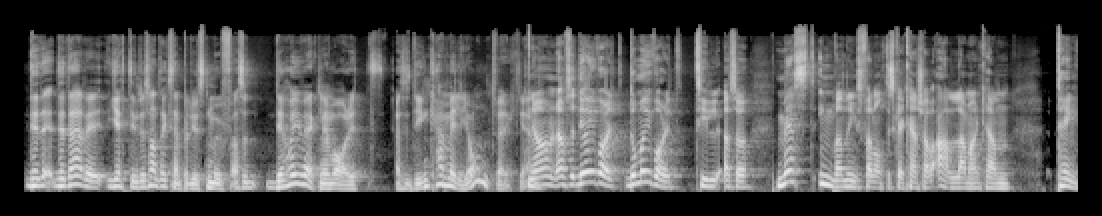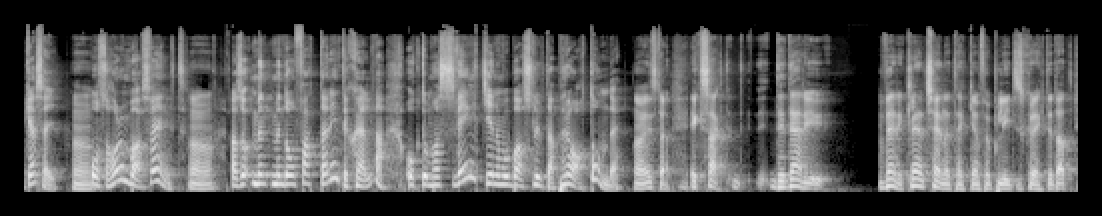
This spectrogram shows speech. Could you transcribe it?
Det, det, där är ett jätteintressant exempel, just MUF. Alltså, det har ju verkligen varit, alltså det är en kameleont verkligen. Ja, men alltså, det har ju varit, de har ju varit till, alltså, mest invandringsfanatiska kanske av alla man kan tänka sig. Och så har de bara svängt. Ja. Alltså, men, men de fattar inte själva. Och de har svängt genom att bara sluta prata om det. Ja, just det. Exakt. Det där är ju verkligen ett kännetecken för politisk korrekthet. Att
